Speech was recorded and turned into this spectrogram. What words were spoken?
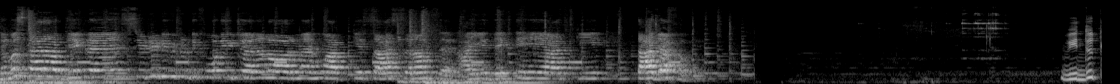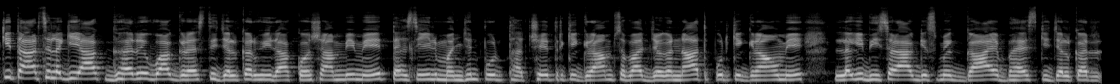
नमस्कार, आप देख रहे हैं city TV twenty four news channel और मैं हूँ आपके साथ सनम सर। आइए देखते हैं आज की ताज़ा खबरें। विद्युत की तार से लगी आग, घर व गृहस्थी जलकर हुई राख। कौशाम्बी में तहसील मंझनपुर था क्षेत्र की ग्राम सभा जगन्नाथपुर के गाँव में लगी भीषण आग, जिसमें गाय, भैंस की जलकर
